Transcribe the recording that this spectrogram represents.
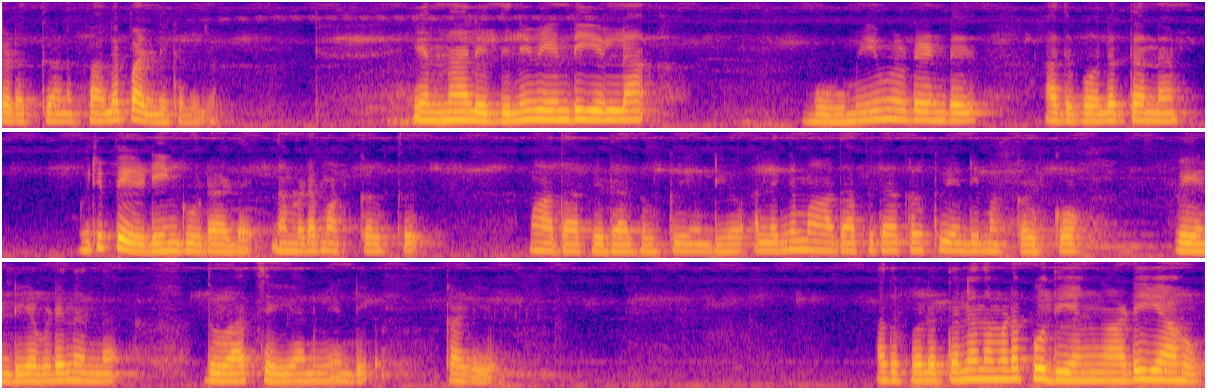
കിടക്കുകയാണ് പല പള്ളികളിലും. എന്നാൽ ഇതിനു വേണ്ടിയുള്ള ഭൂമിയും ഇവിടെ ഉണ്ട് അതുപോലെ തന്നെ ഒരു പേടിയും കൂടാതെ നമ്മുടെ മക്കൾക്ക് മാതാപിതാക്കൾക്ക് വേണ്ടിയോ അല്ലെങ്കിൽ മാതാപിതാക്കൾക്ക് വേണ്ടി മക്കൾക്കോ വേണ്ടി എവിടെ നിന്ന് ദുവാ ചെയ്യാൻ വേണ്ടി കഴിയും. അതുപോലെ തന്നെ നമ്മുടെ പുതിയങ്ങാടി യാഹു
